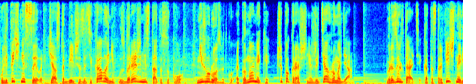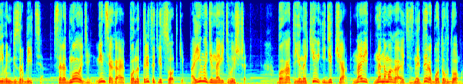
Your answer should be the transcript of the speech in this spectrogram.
Політичні сили часто більше зацікавлені у збереженні статусу кво, ніж у розвитку економіки чи покращення життя громадян. В результаті катастрофічний рівень безробіття. Серед молоді він сягає понад 30%, а іноді навіть вище. Багато юнаків і дівчат навіть не намагаються знайти роботу вдома.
